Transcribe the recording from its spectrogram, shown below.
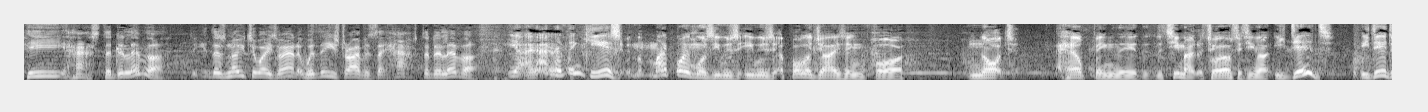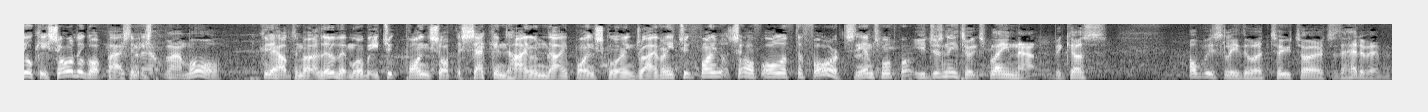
he has to deliver. There's no two ways around it. With these drivers, they have to deliver. Yeah, and I think he is. My point was he was he was apologising for not helping the, the, the, team out, the Toyota team out. He did. He did. Okay, Sordo got past him. He helped him out more. Could have helped him out a little bit more, but he took points off the second Hyundai point scoring driver and he took points off all of the Fords, the M Sport. You just need to explain that because obviously there were two Toyotas ahead of him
